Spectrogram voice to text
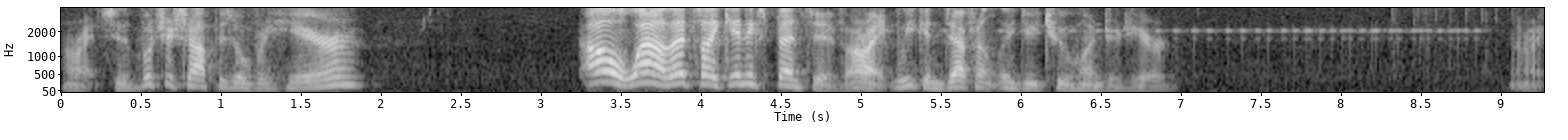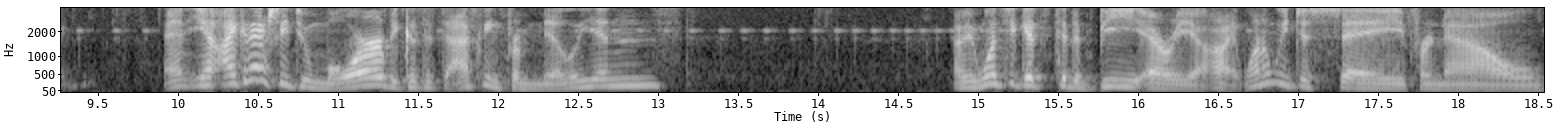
All right, so the butcher shop is over here. Oh, wow, that's like inexpensive. All right, we can definitely do 200 here. All right. And, yeah, I can actually do more because it's asking for millions. I mean, once it gets to the B area, all right, why don't we just say for now,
